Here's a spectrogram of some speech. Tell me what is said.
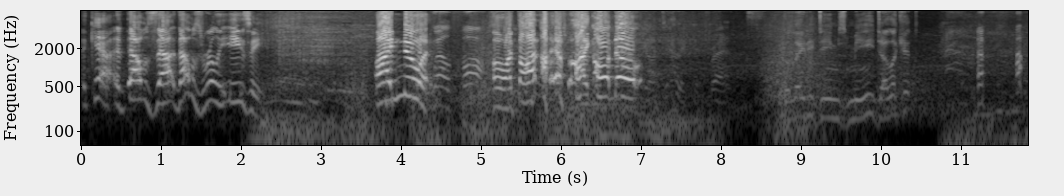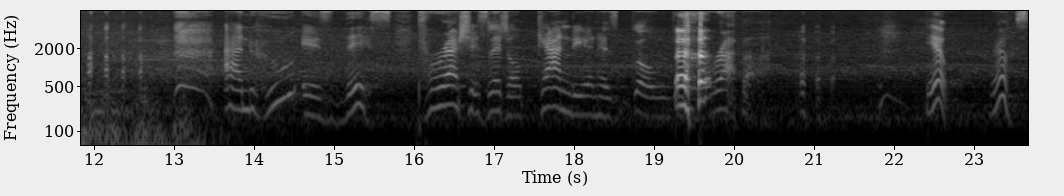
It can't. That was that. That was really easy. I knew it. Well fought. Oh, I thought. I am like, oh no. Your. The lady deems me delicate? And who is this precious little candy in his gold wrapper? Ew. Gross.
